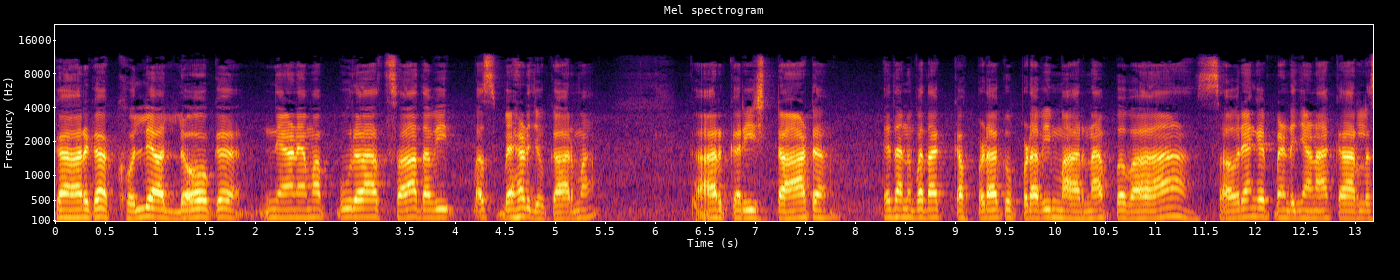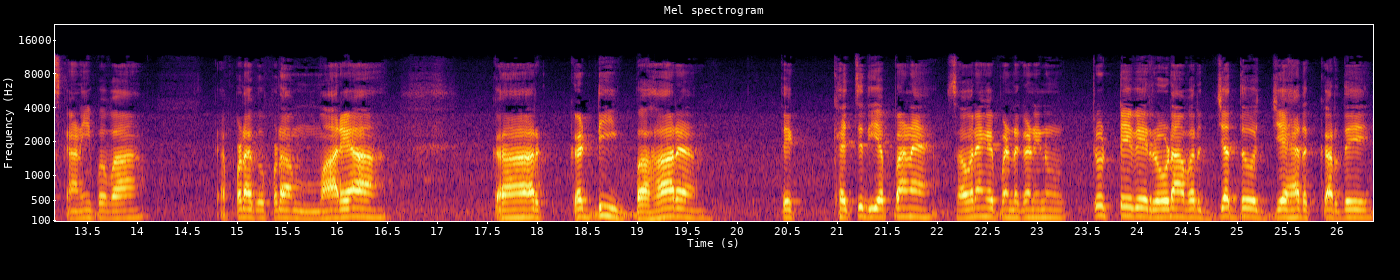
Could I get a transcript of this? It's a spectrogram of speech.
ਕਾਰ ਕਾ ਖੋਲਿਆ ਲੋਕ। ਨਿਆਣਿਆਂ ਮਾ ਪੂਰਾ ਸਾਹ ਦਾ ਵੀ ਬਸ ਬਹਿੜ ਜੋ ਕਾਰ ਮਾ ਕਾਰ ਕਰੀ ਸਟਾਰਟ। ਇਹ ਤੁਹਾਨੂੰ ਪਤਾ ਕੱਪੜਾ ਕੁੱਪੜਾ ਵੀ ਮਾਰਨਾ ਪਵਾ। ਸਹੁਰਿਆਂ ਦੇ ਪਿੰਡ ਜਾਣਾ ਕਾਰ ਲਸਕਾਣੀ ਪਵਾ। ਕੱਪੜਾ ਕੁੱਪੜਾ ਮਾਰਿਆ। ਕਾਰ ਕੱਢੀ ਬਾਹਰ ਤੇ ਖਿੱਚਦੀ ਆਪਾਂ ਨੇ। ਸਹੁਰਿਆਂ ਦੇ ਪਿੰਡ ਗਣੀ ਨੂੰ ਟੁੱਟੇ ਵੇ ਰੋੜਾਂ ਵਰ ਜਦੋ ਜਹਿਦ ਕਰਦੇ।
